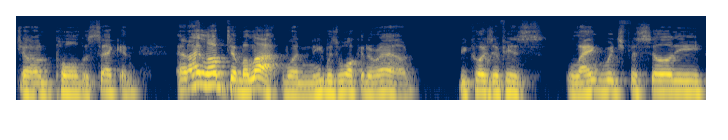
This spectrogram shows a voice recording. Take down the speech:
John Paul II, and I loved him a lot when he was walking around because of his language facility,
